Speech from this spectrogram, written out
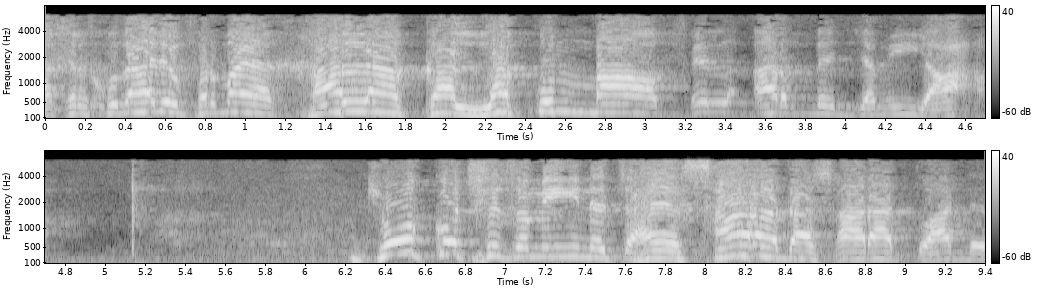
آخر خدا جو فرمایا خالا کا لکما فل ارد جمیا جو کچھ زمین چاہے سارا دا سارا تے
